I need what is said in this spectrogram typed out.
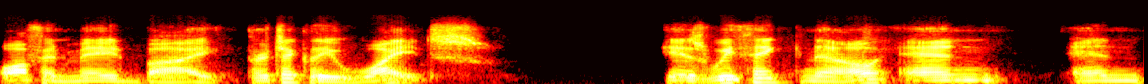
often made by particularly whites is we think now and and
